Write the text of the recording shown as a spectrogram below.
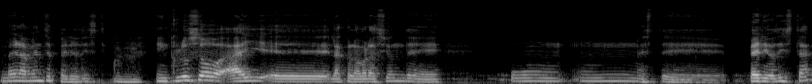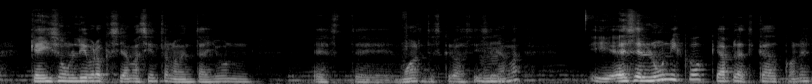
meramente periodístico. Incluso hay eh, la colaboración de un, un, este, periodista que hizo un libro que se llama 191 este, muertes, creo así se llama. Y es el único que ha platicado con él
